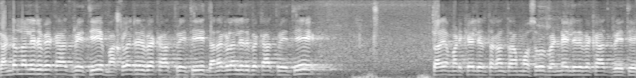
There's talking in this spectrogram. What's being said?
ಗಂಡನಲ್ಲಿರಬೇಕಾದ ಪ್ರೀತಿ, ಮಕ್ಕಳಲ್ಲಿರಬೇಕಾದ ಪ್ರೀತಿ, ದನಗಳಲ್ಲಿರಬೇಕಾದ ಪ್ರೀತಿ, ತಲೆ ಮಡಿಕೆಯಲ್ಲಿರ್ತಕ್ಕಂಥ ಮೊಸರು ಬೆಣ್ಣೆಯಲ್ಲಿರಬೇಕಾದ ಪ್ರೀತಿ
